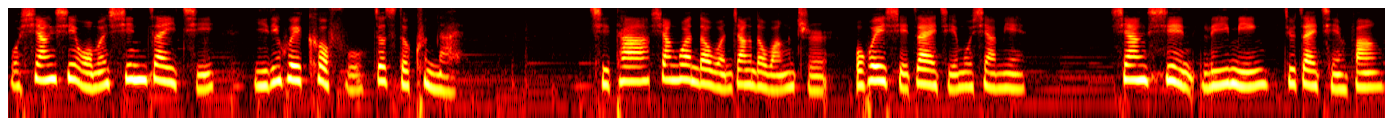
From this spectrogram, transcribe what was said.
我相信我们心在一起，一定会克服这次的困难。其他相关的文章的网址我会写在节目下面。相信黎明就在前方，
